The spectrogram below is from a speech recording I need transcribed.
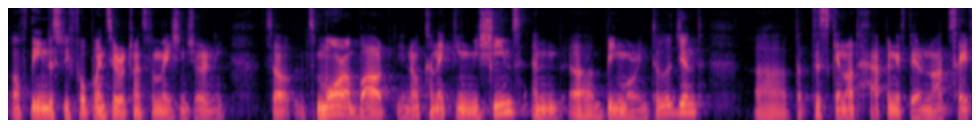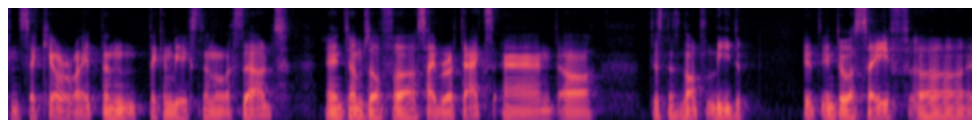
of the industry 4.0 transformation journey. So it's more about you know connecting machines and uh, being more intelligent. Uh, but this cannot happen if they're not safe and secure right? Then there can be external hazards in terms of uh, cyber attacks and uh, this does not lead it into a safe uh,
